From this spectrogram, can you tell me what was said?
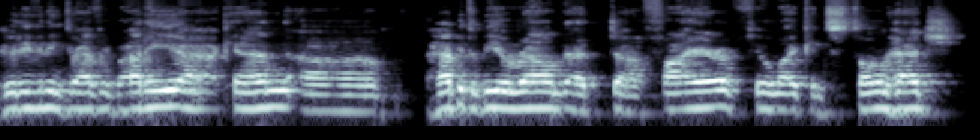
good evening to everybody. Uh, again, uh, happy to be around that uh, fire. Feel like in Stonehenge,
